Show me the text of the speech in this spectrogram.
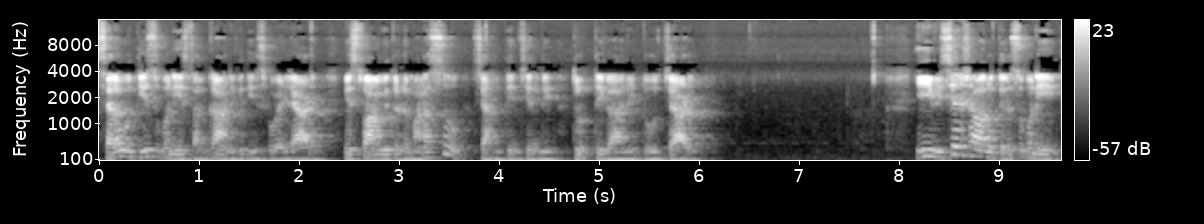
సెలవు తీసుకుని స్వర్గానికి తీసుకువెళ్ళాడు. విశ్వామిత్రుడి మనస్సు శాంతించింది. తృప్తిగా నిట్టూర్చాడు. ఈ విశేషాలు తెలుసుకుని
